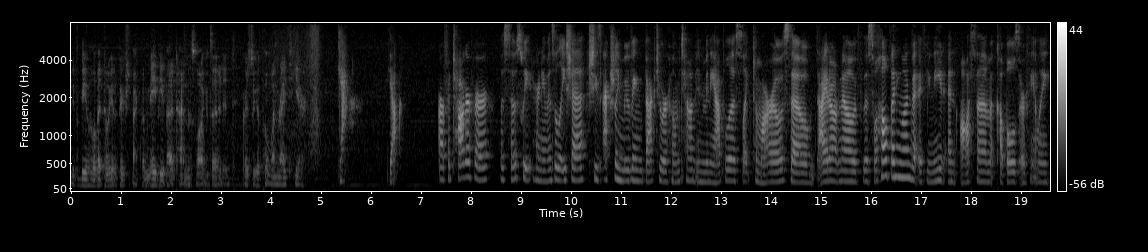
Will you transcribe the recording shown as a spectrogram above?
It'll be a little bit till we get the pictures back, but maybe by the time this vlog is edited, Krista could put one right here. Yeah. Yeah. Our photographer was so sweet. Her name is Alicia. She's actually moving back to her hometown in Minneapolis like tomorrow. So I don't know if this will help anyone, but if you need an awesome couples or family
